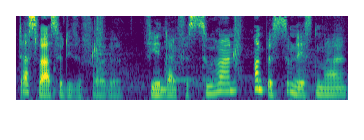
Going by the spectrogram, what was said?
Das war's für diese Folge. Vielen Dank fürs Zuhören und bis zum nächsten Mal.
